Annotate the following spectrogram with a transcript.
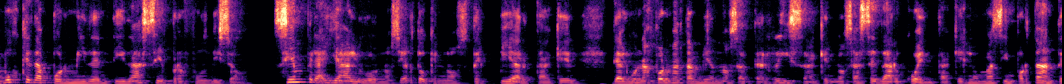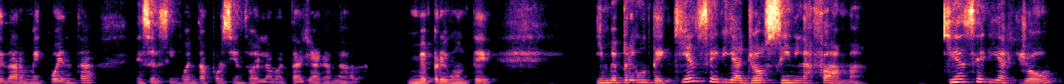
búsqueda por mi identidad se profundizó. Siempre hay algo, ¿no es cierto?, que nos despierta, que de alguna forma también nos aterriza, que nos hace dar cuenta, que es lo más importante. Darme cuenta es el 50% de la batalla ganada. Me pregunté, y me pregunté, ¿quién sería yo sin la fama? ¿Quién sería yo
